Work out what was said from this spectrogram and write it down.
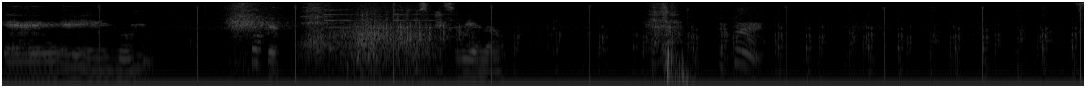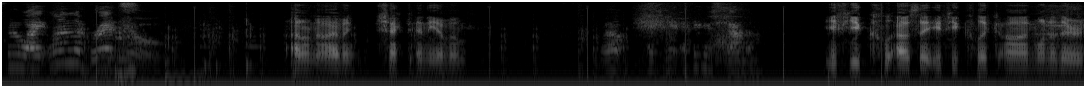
Okay... Who are you? Okay. What space are we in now? It's the white one, the Brits. I don't know. I haven't checked any of them. Well, I, I think I just found them. If you, cl- I would say, if you click on one of their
